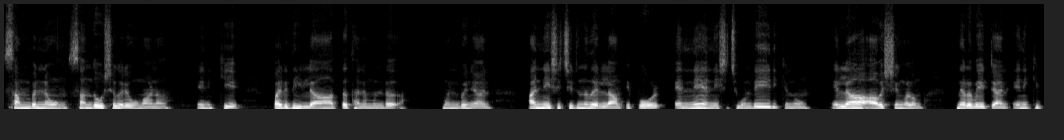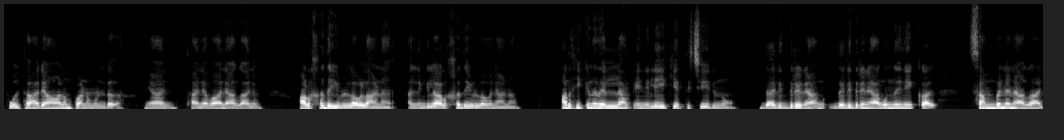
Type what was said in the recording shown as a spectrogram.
സമ്പന്നവും സന്തോഷകരവുമാണ്. എനിക്ക് പരിധിയില്ലാത്ത ധനമുണ്ട്. മുൻപ് ഞാൻ അന്വേഷിച്ചിരുന്നതെല്ലാം ഇപ്പോൾ എന്നെ അന്വേഷിച്ചു കൊണ്ടേയിരിക്കുന്നു എല്ലാ ആവശ്യങ്ങളും നിറവേറ്റാൻ എനിക്കിപ്പോൾ ധാരാളം പണമുണ്ട്. ഞാൻ ധനവാനാകാനും അർഹതയുള്ളവളാണ് അല്ലെങ്കിൽ അർഹതയുള്ളവനാണ്. അർഹിക്കുന്നതെല്ലാം എന്നിലേക്ക് എത്തിച്ചേരുന്നു. ദരിദ്രനാ ദരിദ്രനാകുന്നതിനേക്കാൾ സമ്പന്നനാകാൻ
